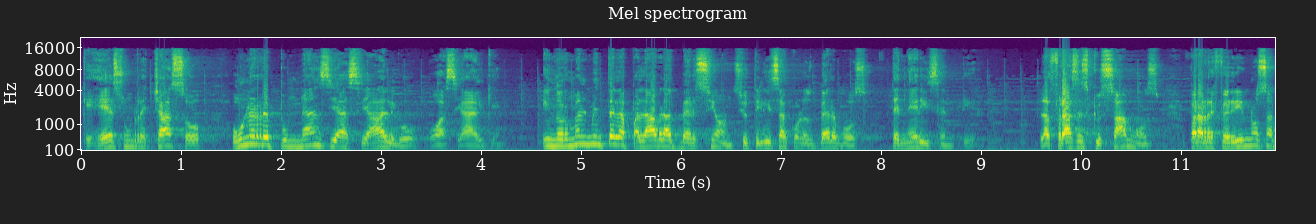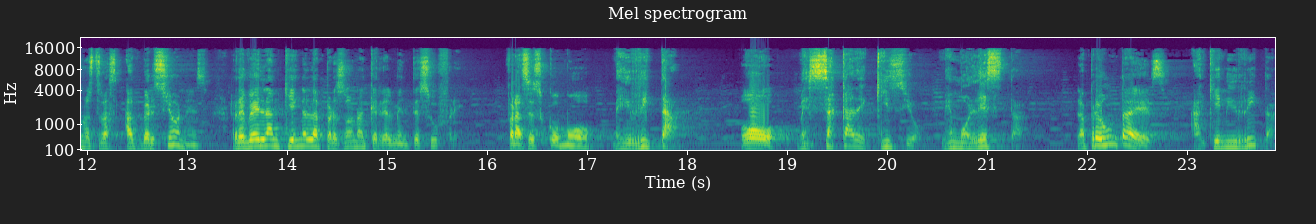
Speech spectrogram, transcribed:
que es un rechazo o una repugnancia hacia algo o hacia alguien. Y normalmente la palabra adversión se utiliza con los verbos tener y sentir. Las frases que usamos para referirnos a nuestras adversiones revelan quién es la persona que realmente sufre. Frases como me irrita o me saca de quicio, me molesta. La pregunta es, ¿a quién irrita?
